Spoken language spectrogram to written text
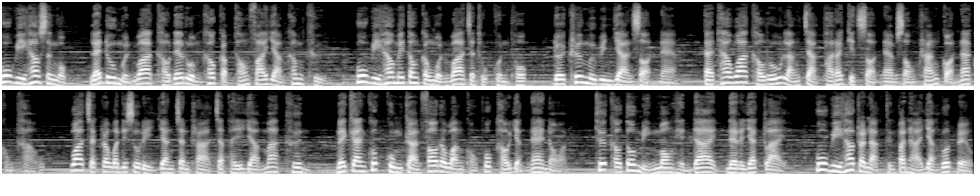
พวกวีเฮาสงบ และดูเหมือนว่าเขาได้รวมเข้ากับท้องฟ้ายามค่ำคืนพวกวีเฮาไม่ต้องกังวลว่าจะถูกค้นพบ โดยเครื่องมือวิญญาณสอดแนม แต่ถ้าว่าเขารู้หลังจากภารกิจสอดแนมสองครั้งก่อนหน้าของเขา ว่าจักรวรรดิสุริยันจันทราจะพยายามมากขึ้น ในการควบคุมการเฝ้าระวังของพวกเขาอย่างแน่นอน เทือกเขาโต้หมิงมองเห็นได้ในระยะไกลพวกวีเฮาตระหนักถึงปัญหาอย่างรวดเร็ว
